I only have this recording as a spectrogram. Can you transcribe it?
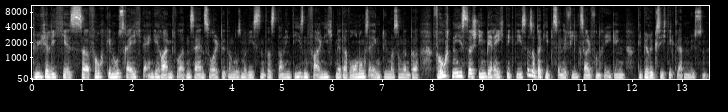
bücherliches äh, Fruchtgenussrecht eingeräumt worden sein sollte, dann muss man wissen, dass dann in diesem Fall nicht mehr der Wohnungseigentümer, sondern der Fruchtnießer stimmberechtigt ist. Also da gibt es eine Vielzahl von Regeln, die berücksichtigt werden müssen.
